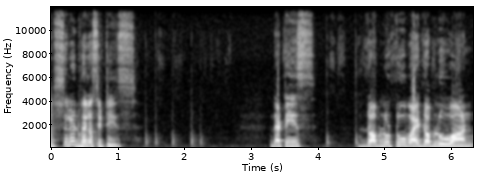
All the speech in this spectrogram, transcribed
absolute velocities that is W 2 by W 1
